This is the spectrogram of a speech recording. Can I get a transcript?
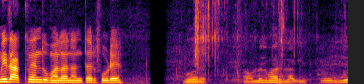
मी दाखवेन तुम्हाला नंतर पुढे. बरं. अहो, लय भारी लागली. हे हे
